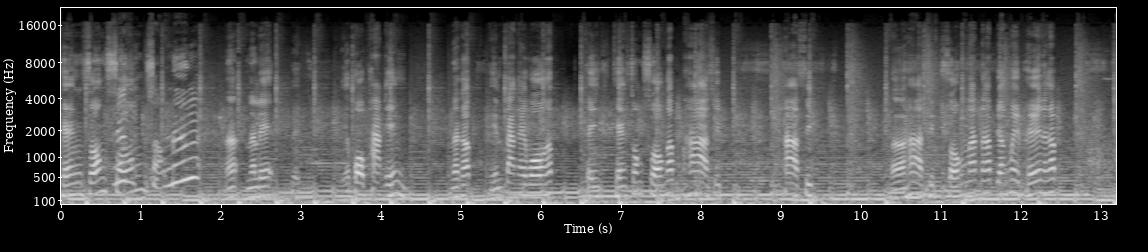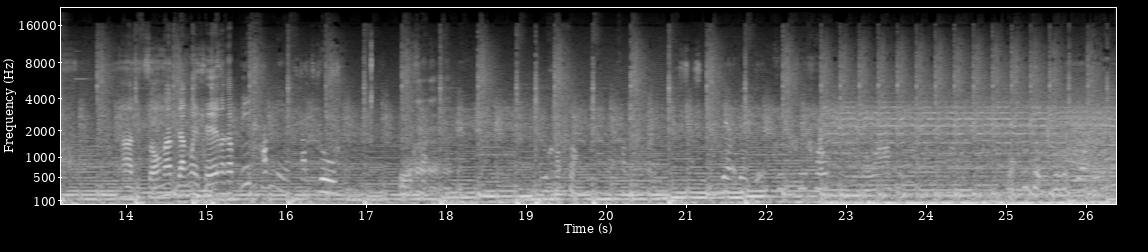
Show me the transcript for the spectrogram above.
แข่งสองหสนึ่องงสองหนึ่งนะนั่นแหละเดี๋ยวเดี๋ยวพ่อภาคเองนะครับ เห็นตั้งไอวอลครับแข่งแข่งสองสองครับห้าสิบห้าสิบเอ่อห้าสิบสองนัดนะครับ ยังไม่แพ้นะครับ ห้าสิบสองนัดยังไม่แพ้นะครับนี่ครับนี่ครับดูดูครับดูครับสองครับเดี๋ยวเดี๋ยวเดี๋ยวคือคือเขาเพราะว่าบอกที่ผมคือผมยอมไม่ได้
